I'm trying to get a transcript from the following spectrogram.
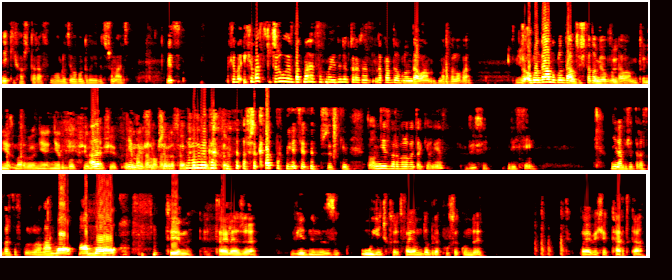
Nie kichasz teraz, bo ludzie mogą tego nie wytrzymać. Więc chyba, i chyba szczerze mówiąc, Batmana to chyba jedyny, które tak naprawdę oglądałam, Marvelowe. To nie, oglądałam, oglądałam, że świadomie oglądałam. to, to nie jest Marvel. Nie, nie rób, bo się, Ale się, nie ludziom się przewracają No przed robotem. zawsze katujecie tym wszystkim. To on nie jest Marvelowy, taki on jest? DC. DC. Nina by się teraz bardzo wkurzyła. Mamo, mamo! W tym trailerze, w jednym z ujęć, które trwają dobre pół sekundy, pojawia się kartka,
